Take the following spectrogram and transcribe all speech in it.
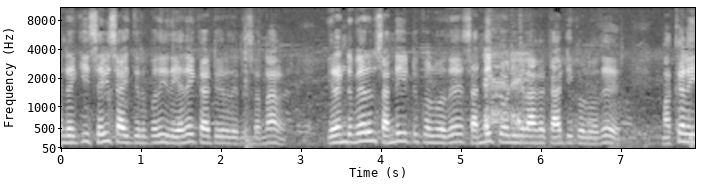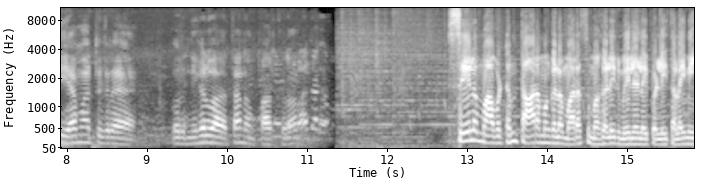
இன்றைக்கு செவி சாய்த்திருப்பது இது எதை காட்டுகிறது என்று சொன்னால் இரண்டு பேரும் சண்டையிட்டுக் கொள்வது சண்டை கோழிகளாக காட்டிக்கொள்வது மக்களை ஏமாற்றுகிற ஒரு நிகழ்வாகத்தான் நாம் பார்க்கிறோம். சேலம் மாவட்டம் தாரமங்கலம் அரசு மகளிர் மேல்நிலைப்பள்ளி தலைமை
